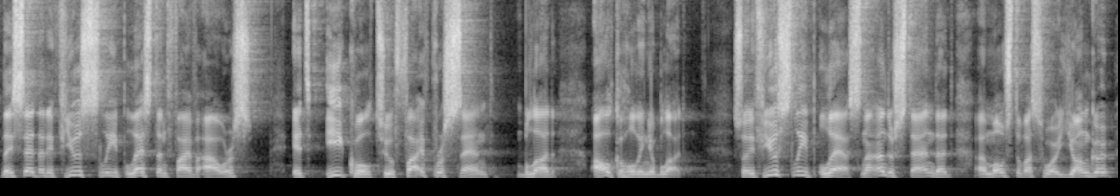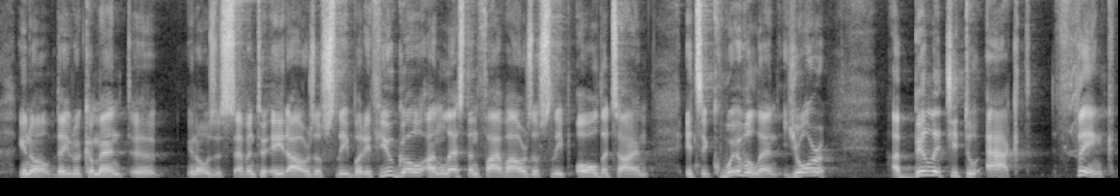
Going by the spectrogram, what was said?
They said that if you sleep less than 5 hours, it's equal to 5% blood alcohol in your blood. So if you sleep less, now I understand that uh, most of us who are younger, you know, they recommend uh, you know, seven to eight hours of sleep. But if you go on less than five hours of sleep all the time, it's equivalent, your ability to act, think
